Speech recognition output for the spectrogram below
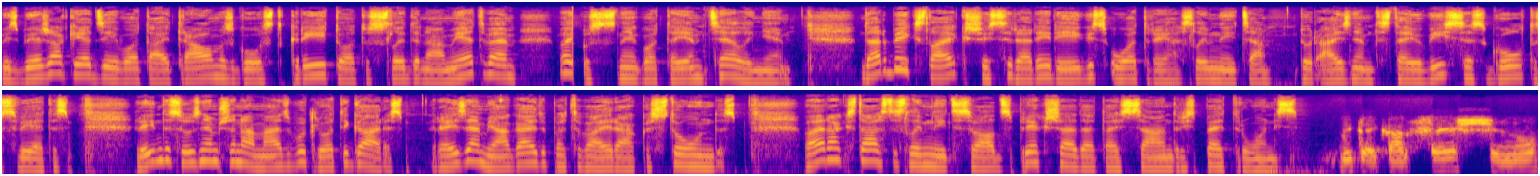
Visbiežāk iedzīvotāji traumas gūst krītot uz slidenām ietvēm vai uz sniegotajiem celiņiem. Darbīgs laiks šis ir arī Rīgas otrajā slimnīcā. Tur aizņemtas teju visas gultas vietas. Rindas uzņemšanā mēdz būt ļoti garas, reizēm jāgaida pat vairākas stundas. Vairāk stāsta slimnīcas valdes priekšsēdētājs Sandris Petronis. Vidēji kā seši, nu,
